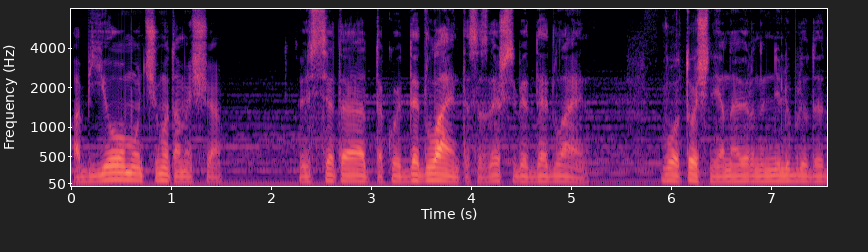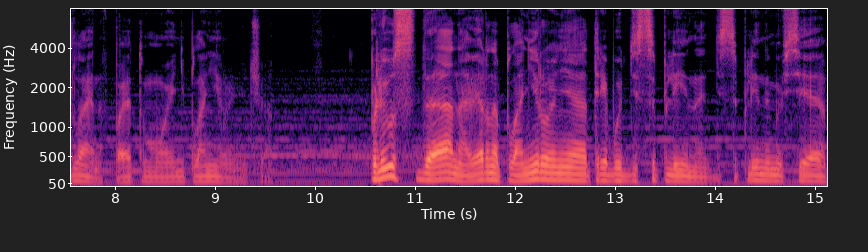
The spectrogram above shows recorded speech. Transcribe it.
объему, чему там еще. То есть это такой дедлайн, ты создаешь себе дедлайн. Вот, точно, я, наверное, не люблю дедлайнов, поэтому и не планирую ничего. Плюс, да, наверное, планирование требует дисциплины. Дисциплины мы все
